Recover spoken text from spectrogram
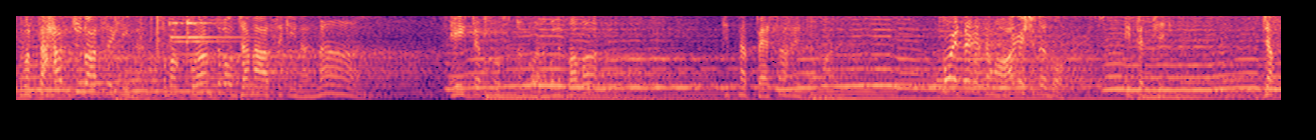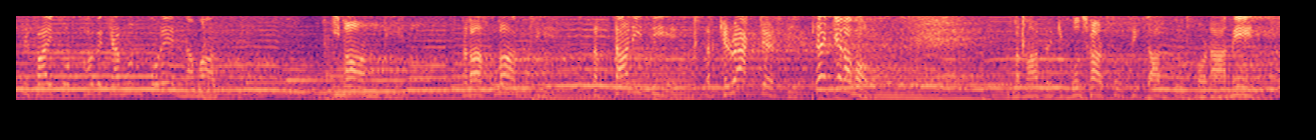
তোমার তাহাজুদ আছে কি না তোমার কোরআন তেলাও জানা আছে কি না। না এইটা প্রশ্ন করে। বলে, বাবা, কিতনা পেশা হয় তোমার কয় টাকা কামাও? আগে সেটা বল। এটা ঠিক না। জাস্টিফাই করতে হবে কেমন করে? নামাজ দিয়ে ইমান দিয়ে, তার আখলাক দিয়ে, তার দাড়ি দিয়ে, তার ক্যারেক্টার দিয়ে। ঠিক কেনা বল? আল্লাহ মাদেরকে বোঝার তৌফিক দান করুন। আমিন।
